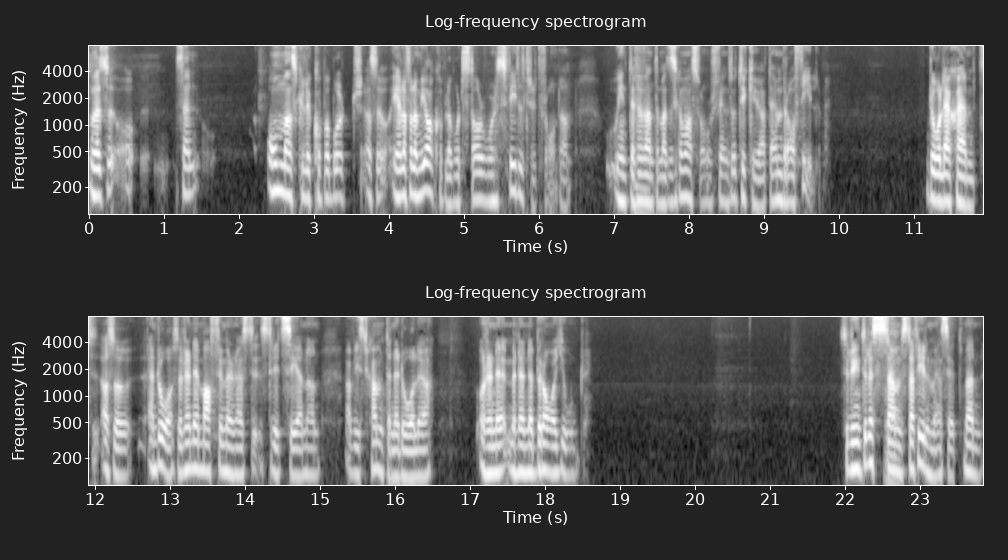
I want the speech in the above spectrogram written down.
Och alltså, och, sen om man skulle koppla bort, alltså i alla fall om jag kopplar bort Star Wars-filtret från den och inte Mm. förväntar mig att det ska vara en Star Wars-film så tycker jag att det är en bra film. Dåliga skämt, alltså ändå, så den är maffig med den här st- stridsscenen. Ja visst, skämten är dåliga. Och den är, men den är bra gjord. Så det är ju inte den sämsta filmen jag sett, men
